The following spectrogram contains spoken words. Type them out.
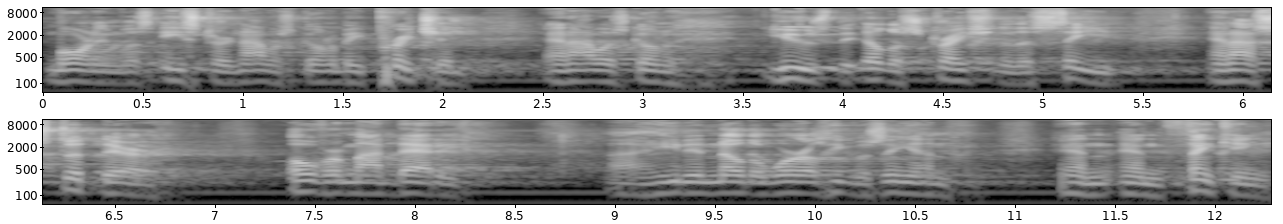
morning was Easter, and I was going to be preaching, and I was going to use the illustration of the seed, and I stood there over my daddy. Uh, he didn't know the world he was in, and and thinking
